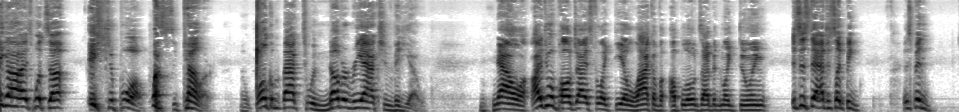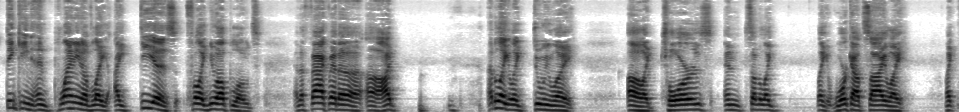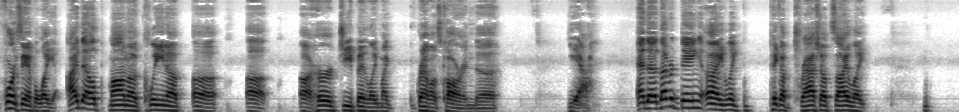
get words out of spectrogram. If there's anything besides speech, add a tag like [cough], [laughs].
Hey guys, what's up? It's your boy, Wesley Keller, and welcome back to another reaction video. Now, I do apologize for like the lack of uploads I've been like doing. It's just that I just like been, just been thinking and planning of like ideas for like new uploads, and the fact that uh, uh I I've been like like doing like uh like chores and stuff like like work outside like like for example like I had to help mama clean up uh uh uh her jeep and like my grandma's car and uh yeah. And another thing I like pick up trash outside like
